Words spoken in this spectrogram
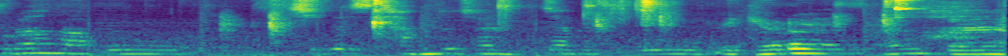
불안하고 집에서 잠도 잘 못 자겠고 근데 결혼하니까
